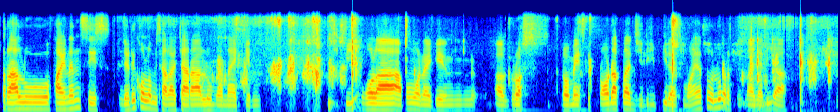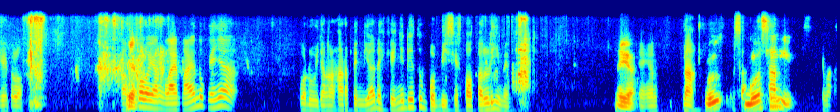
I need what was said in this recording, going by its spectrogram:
terlalu finances. Jadi kalau misalnya cara lu mau naikin GDP lah, apa mau naikin uh, gross domestic product lah, GDP dan semuanya tuh lu harus nanya dia, gitu loh. Tapi Iya. kalau yang lain-lain tuh kayaknya, waduh jangan harapin dia deh, kayaknya dia tuh pebisnis totally men, Iya. ya kan? Gue Sa- gue sih gimana?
